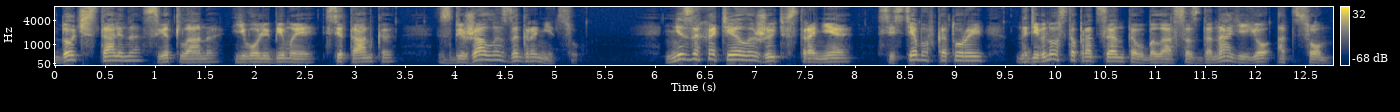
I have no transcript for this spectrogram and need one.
Дочь Сталина, Светлана, его любимая Сетанка, сбежала за границу. Не захотела жить в стране, система в которой на 90% была создана ее отцом.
